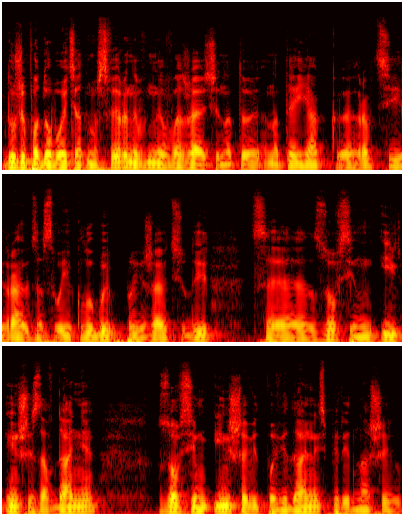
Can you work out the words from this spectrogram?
дуже подобається атмосфера, не вважаючи на те, на те, як гравці грають за свої клуби, приїжджають сюди. Це зовсім інше завдання, зовсім інша відповідальність перед нашою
